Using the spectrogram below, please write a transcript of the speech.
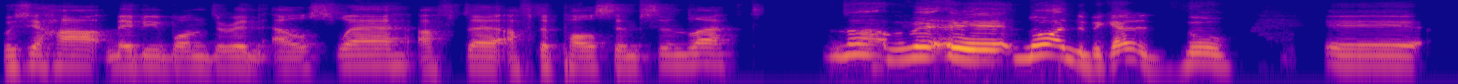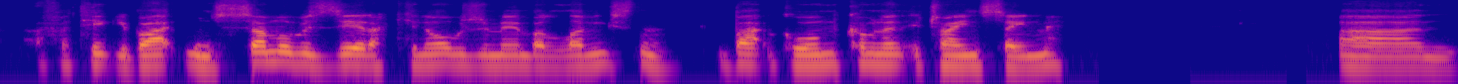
was your heart maybe wandering elsewhere after after Paul Simpson left? No, uh, not in the beginning. No. Uh, if I take you back when Summer was there, I can always remember Livingston back home coming in to try and sign me, and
